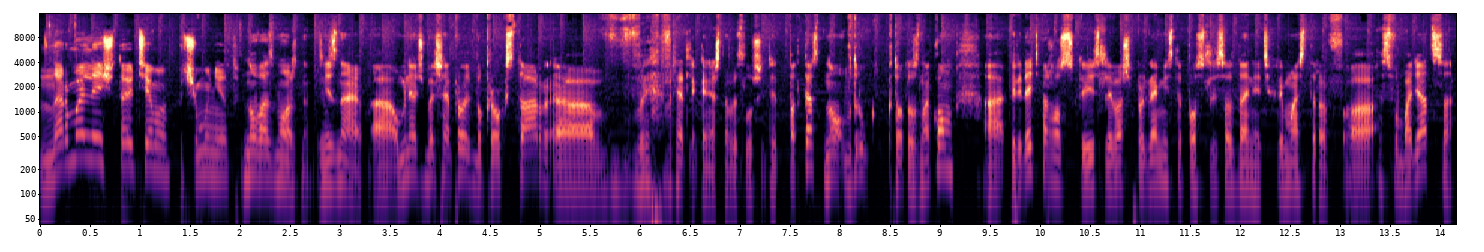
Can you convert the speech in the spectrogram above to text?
Нормальная, я считаю, тема. Почему нет? Ну, возможно. Не знаю. Uh, у меня очень большая просьба к Rockstar. Uh, вряд ли, конечно, вы слушаете этот подкаст, но вдруг кто-то знаком. Uh, передайте, пожалуйста, если ваши программисты после создания этих ремастеров освободятся,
